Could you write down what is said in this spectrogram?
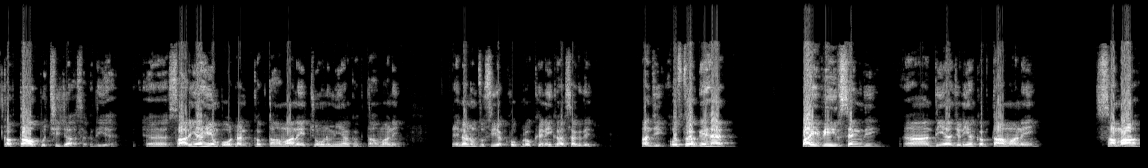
ਕਵਿਤਾ ਉਹ ਪੁੱਛੀ ਜਾ ਸਕਦੀ ਹੈ। ਸਾਰੀਆਂ ਹੀ ਇੰਪੋਰਟੈਂਟ ਕਵਿਤਾਵਾਂ ਨੇ, ਚੋਣਵੀਆਂ ਕਵਿਤਾਵਾਂ ਨੇ। ਇਹਨਾਂ ਨੂੰ ਤੁਸੀਂ ਅੱਖੋਂ ਪਰੋਖੇ ਨਹੀਂ ਕਰ ਸਕਦੇ। ਹਾਂਜੀ, ਉਸ ਤੋਂ ਅੱਗੇ ਹੈ ਭਾਈ ਵੀਰ ਸਿੰਘ ਦੀ ਦੀਆਂ ਜਿਹੜੀਆਂ ਕਵਿਤਾਵਾਂ ਨੇ, ਸਮਾਂ,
